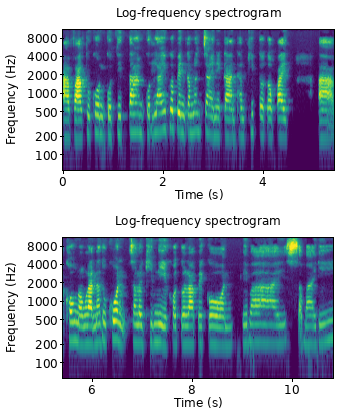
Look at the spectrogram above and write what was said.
อาฝากทุกคนกดติดตามกดไลค์เพื่อเป็นกำลังใจในการทำคลิปต่อๆไปอ่าของน้องรัฐนะทุกคนสำหรับคลิปนี้ขอตัวลาไปก่อน บ๊ายบาย สบายดี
